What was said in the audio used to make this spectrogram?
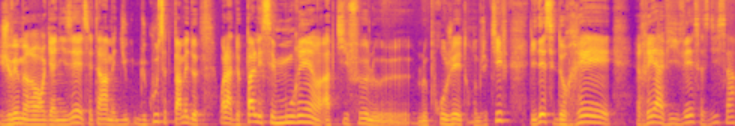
je vais me réorganiser etc. Mais du, du, coup ça te permet de voilà de pas laisser mourir à petit feu le, projet et ton objectif. L'idée c'est de ré, réaviver, ça se dit ça,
